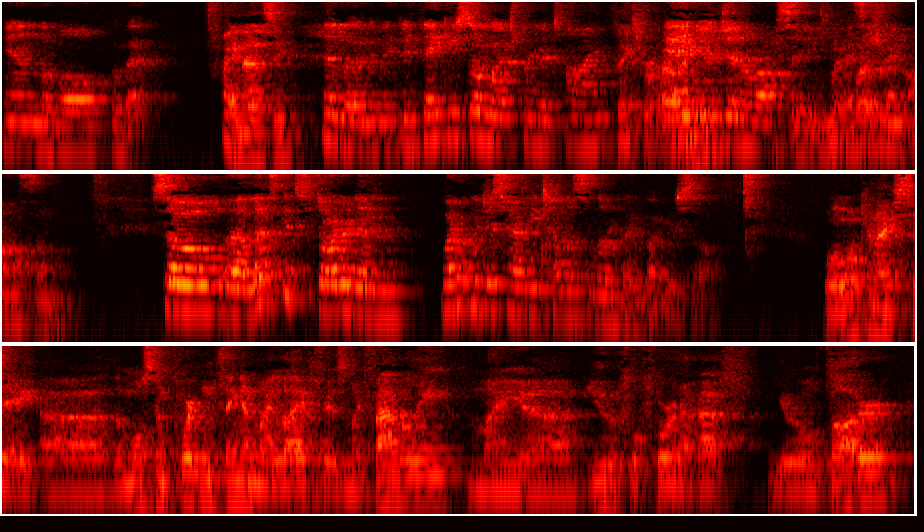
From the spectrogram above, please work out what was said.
in Laval, Quebec. Hi, Nancy. Hello, Dimitri. Thank you so much for your time. Thanks for having and me. your generosity. It's You my have pleasure. been awesome. So uh, let's get started and why don't we just have you tell us a little bit about yourself? Well, what can I say? Uh, the most important thing in my life is my family, my uh, beautiful four and a half year old daughter,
